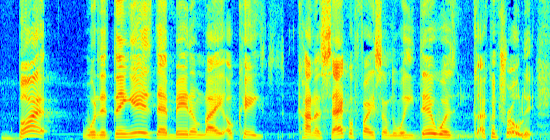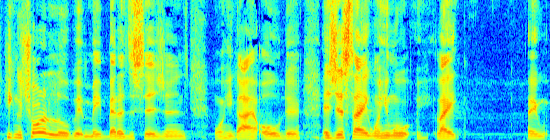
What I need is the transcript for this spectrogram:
But what the thing is that made him like okay, kind of sacrifice something. What he did was you got control it. He controlled it a little bit, made better decisions when he got older. It's just like when he like like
